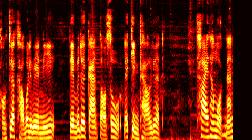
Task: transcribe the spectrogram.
ของเทือกเขาบริเวณนี้เต็มไปด้วยการต่อสู้และกลิ่นคาวเลือดค่ายทั้งหมดนั้น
